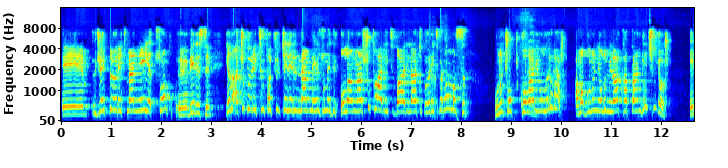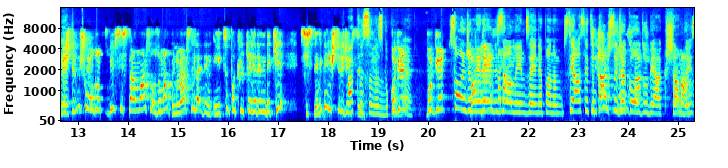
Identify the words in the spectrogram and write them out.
e, ücretli öğretmenliğe son e, verilsin. Ya da açık öğretim fakültelerinden mezun edil- olanlar şu tarih itibariyle artık öğretmen olmasın. Bunun çok kolay yolları var ama bunun yolu mülakattan geçmiyor. Eleştirmiş olduğunuz bir sistem varsa o zaman üniversitelerin eğitim fakültelerindeki sistemi değiştireceksiniz. Haklısınız bu konuda. Bugün evet. bugün Son cümlelerinizi zaman alayım Zeynep Hanım. Siyasetin çok sıcak var. olduğu bir akşamdayız.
